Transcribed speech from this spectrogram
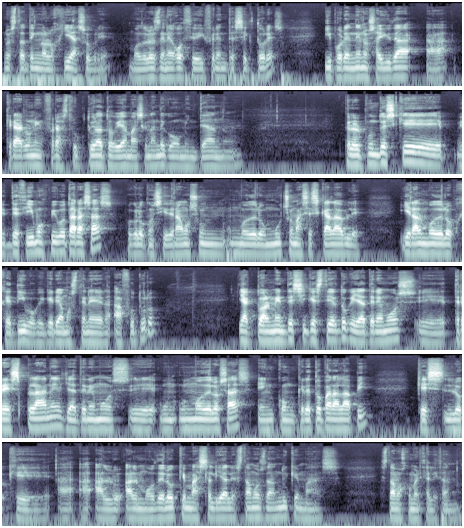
nuestra tecnología sobre modelos de negocio de diferentes sectores y por ende nos ayuda a crear una infraestructura todavía más grande como Minteando. Pero el punto es que decidimos pivotar a SaaS porque lo consideramos un, modelo mucho más escalable y era el modelo objetivo que queríamos tener a futuro. Y actualmente sí que es cierto que ya tenemos eh, tres planes, ya tenemos eh, un, modelo SaaS en concreto para la API, que es lo que al, modelo que más salida le estamos dando y que más estamos comercializando.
